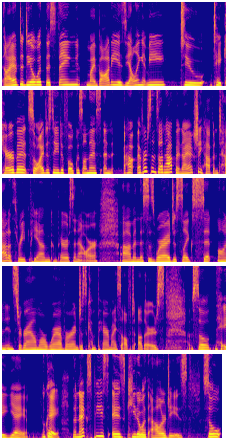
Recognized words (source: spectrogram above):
I have to deal with this thing. My body is yelling at me to take care of it. So I just need to focus on this. And how, ever since that happened, I actually haven't had a 3 p.m. comparison hour. Um, and this is where I just like sit on Instagram or wherever and just compare myself to others. So, hey, yay. Okay, the next piece is keto with allergies. So,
